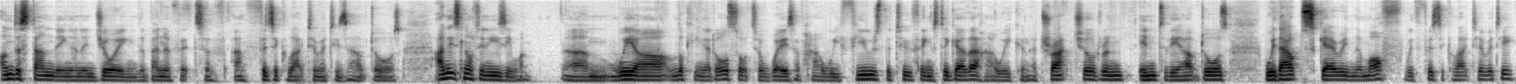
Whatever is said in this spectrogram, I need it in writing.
understanding and enjoying the benefits of, physical activities outdoors. And it's not an easy one. Um, we are looking at all sorts of ways of how we fuse the two things together, how we can attract children into the outdoors without scaring them off with physical activity.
